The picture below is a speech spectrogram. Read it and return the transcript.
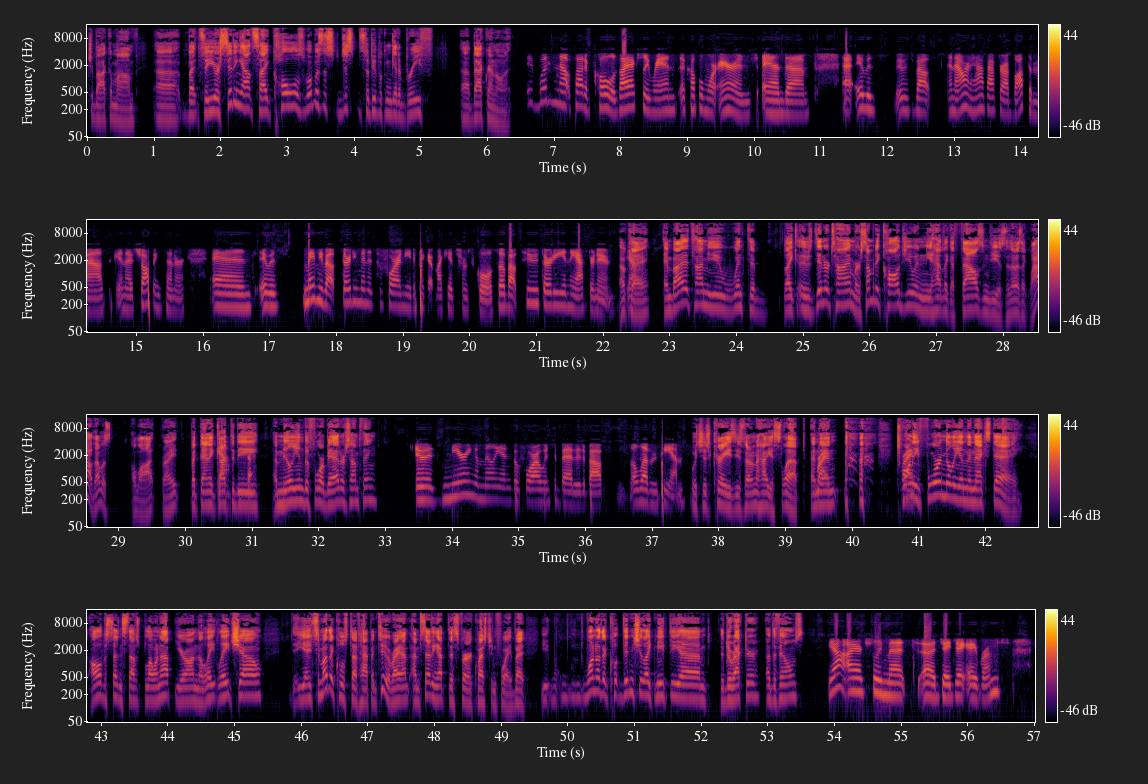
Chewbacca mom. Uh, but so you were sitting outside Kohl's. What was this? Just so people can get a brief uh, background on it. It wasn't outside of Kohl's. I actually ran a couple more errands, and um, uh, it was it was about an hour and a half after I bought the mask in a shopping center, and it was maybe about 30 minutes before I need to pick up my kids from school. So about 2:30 in the afternoon. Okay. Yeah. And by the time you went to like it was dinner time or somebody called you and you had like a thousand views. So I was like, wow, that was a lot, right? But then it got to be a million before bed or something, It was nearing a million before I went to bed at about 11 p.m. which is crazy. So I don't know how you slept. And Right. then 24 million the next day. All of a sudden, stuff's blowing up. You're on the Late Late Show. Yeah, some other cool stuff happened too, right? I'm, I'm setting up this for a question for you, but you, one other cool, didn't you like meet the um, the director of the films? Yeah, I actually met uh, J.J. Abrams.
